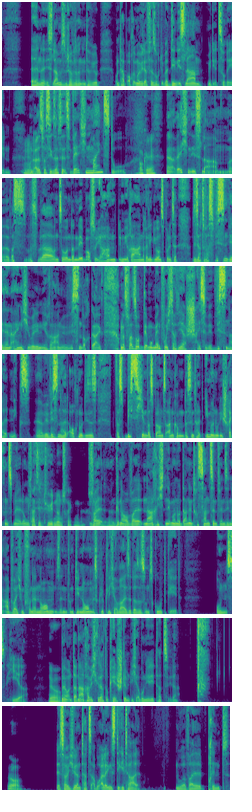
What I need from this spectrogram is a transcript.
Äh, eine Islamwissenschaftlerin interviewt und habe auch immer wieder versucht, über den Islam mit ihr zu reden. Mhm. Und alles, was sie gesagt hat, ist, welchen meinst du? Okay. Ja, welchen Islam? Äh, was, was bla und so. Und dann eben auch so, ja, im Iran, Religionspolizei. Und sie sagte, was wissen wir denn eigentlich über den Iran? Wir wissen doch gar nichts. Und das war so der Moment, wo ich dachte, ja, scheiße, wir wissen halt nichts. Ja, wir mhm. wissen halt auch nur dieses, das bisschen, was bei uns ankommt. Und das sind halt immer nur die Schreckensmeldungen. Plattitüden und Schrecken. Weil, genau, weil Nachrichten immer nur dann interessant sind, wenn sie eine Abweichung von der Norm sind. Und die Norm ist glücklicherweise, dass es uns gut geht. Uns hier. Ja. ja und danach habe ich gedacht, okay, stimmt, ich abonniere die Taz wieder. ja. Jetzt habe ich wieder ein Taz-Abo, allerdings digital. Nur weil Print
